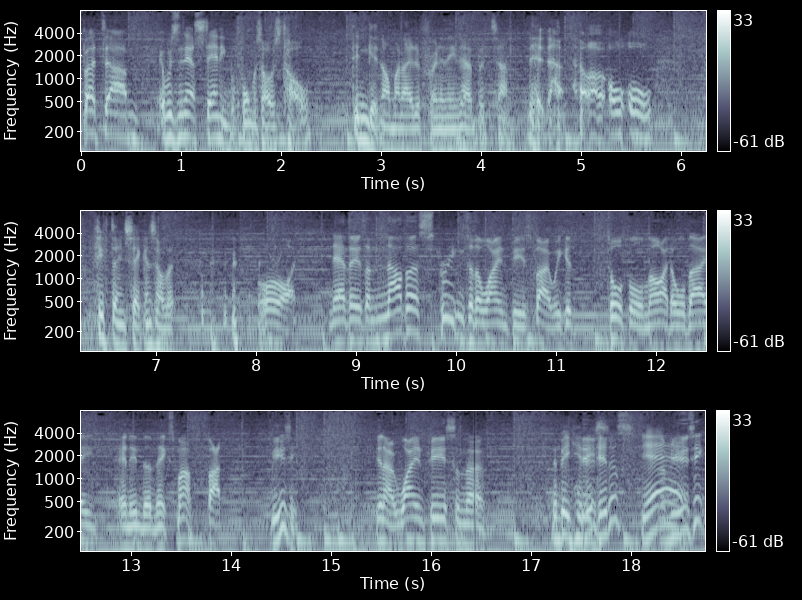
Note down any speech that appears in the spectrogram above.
But um, it was an outstanding performance, I was told. Didn't get nominated for anything though, but um, all, all 15 seconds of it. All right. Now, there's another string to the Wayne Pearce bow. We could talk all night, all day, and into the next month. But music. You know, Wayne Pearce and the The big hitters. big hitters, Yeah. the music,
